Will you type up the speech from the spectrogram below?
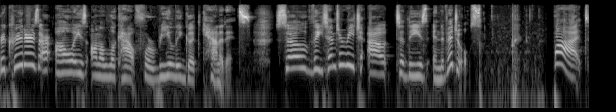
recruiters are always on a lookout for really good candidates. So they tend to reach out to these individuals. But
